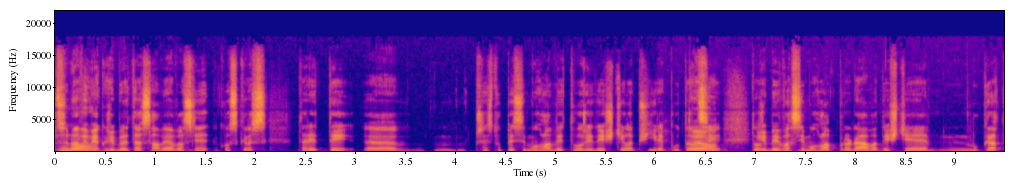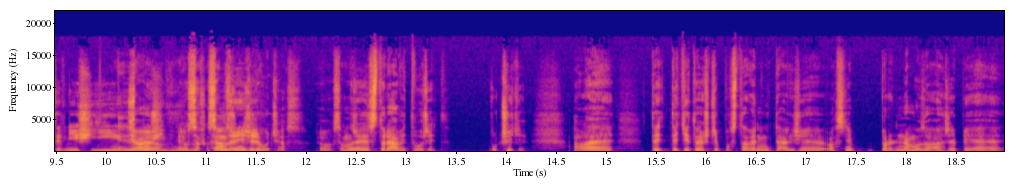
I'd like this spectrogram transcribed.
si no, bavím, jakože byl ta Slavia vlastně jako skrz tady ty uh, přestupy si mohla vytvořit ještě lepší reputaci, to jo, to... že by vlastně mohla prodávat ještě lukrativnější zboží. Jo, jo, jo, samozřejmě, že jde o čas. Jo, samozřejmě, že se to dá vytvořit. Určitě. Ale te, teď je to ještě postavený tak, že vlastně pro Dynamo Záhřeb je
